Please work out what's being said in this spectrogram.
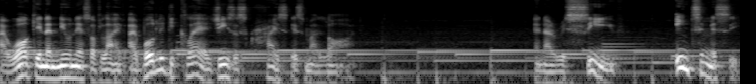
I walk in the newness of life. I boldly declare Jesus Christ is my Lord. And I receive intimacy,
